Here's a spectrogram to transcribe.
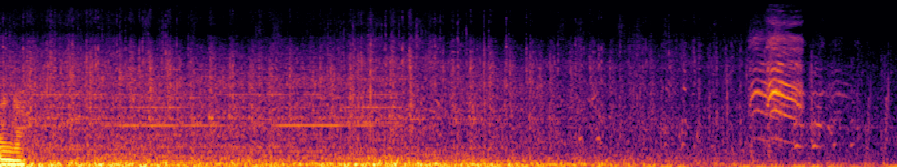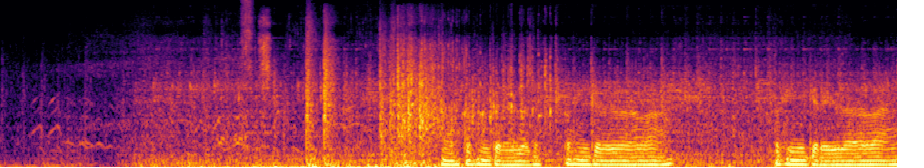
Venga. Esto es increíble. Esto de verdad. Esto es increíble, de verdad.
